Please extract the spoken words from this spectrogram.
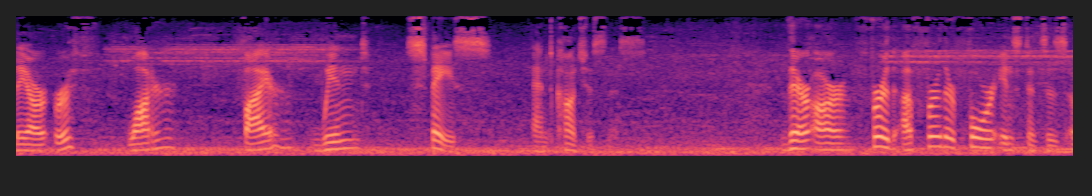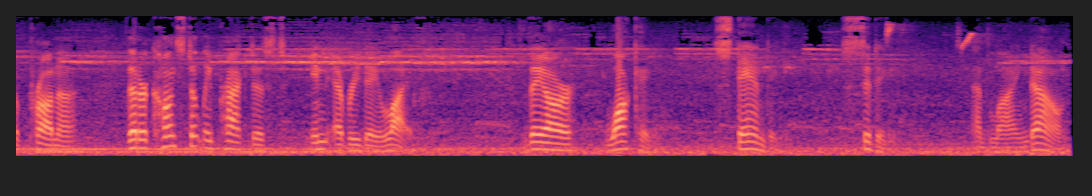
They are earth, water, fire, wind, space, and consciousness. There are further, a further four instances of prana that are constantly practiced in everyday life. They are walking, standing, sitting, and lying down.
